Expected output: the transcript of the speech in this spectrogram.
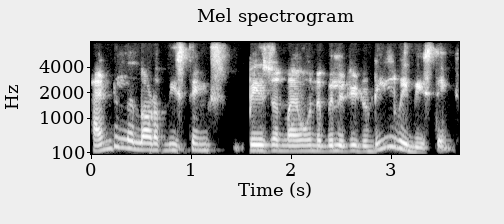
handle a lot of these things based on my own ability to deal with these things.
